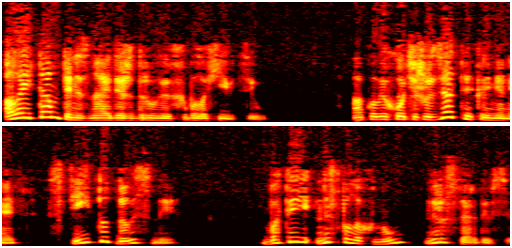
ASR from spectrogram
Але й там ти не знайдеш других болохівців. А коли хочеш узяти крем'янець, стій тут до весни. Батий не спалахнув, не розсердився.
